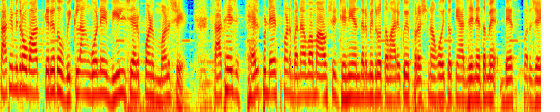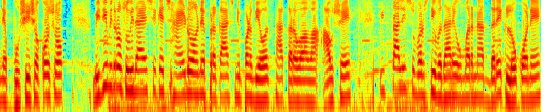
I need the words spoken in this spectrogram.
સાથે મિત્રો વાત કરીએ તો વિકલાંગોને વ્હીલચેર પણ મળશે. સાથે જ હેલ્પ ડેસ્ક પણ બનાવવામાં આવશે. જેની અંદર મિત્રો તમારે કોઈ પ્રશ્ન હોય તો ત્યાં જઈને તમે ડેસ્ક પર જઈને પૂછી શકો. છો. બીજી મિત્રો સુવિધા એ છે કે છાંયડો અને પ્રકાશની પણ વ્યવસ્થા કરવામાં આવશે. પિસ્તાલીસ વર્ષથી વધારે ઉંમરના દરેક લોકોને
